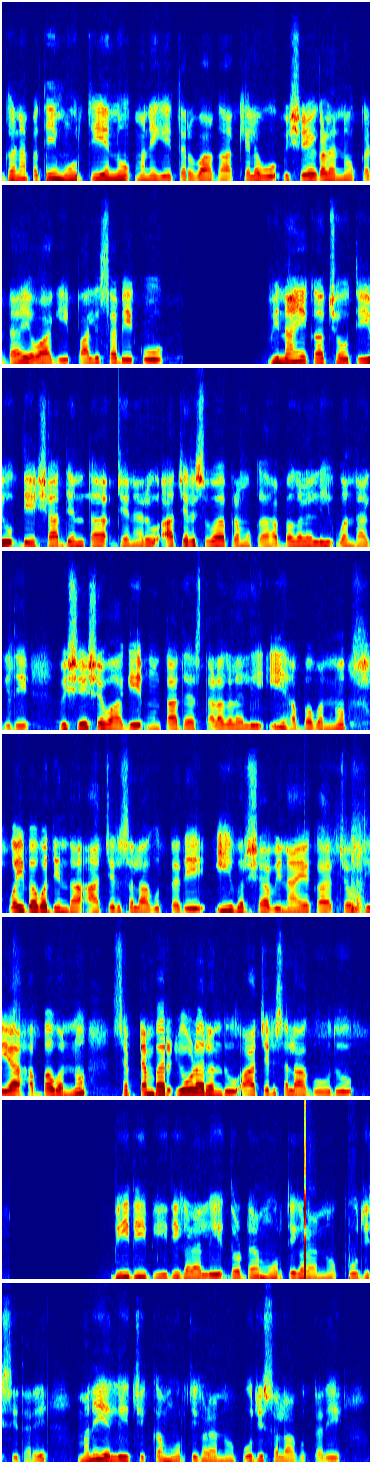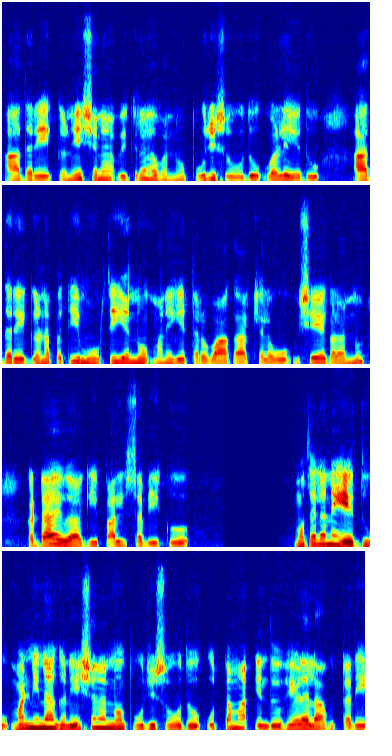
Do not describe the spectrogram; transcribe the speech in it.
ಗಣಪತಿ ಮೂರ್ತಿಯನ್ನು ಮನೆಗೆ ತರುವಾಗ ಕೆಲವು ವಿಷಯಗಳನ್ನು ಕಡ್ಡಾಯವಾಗಿ ಪಾಲಿಸಬೇಕು. ವಿನಾಯಕ ಚೌತಿಯು ದೇಶಾದ್ಯಂತ ಜನರು ಆಚರಿಸುವ ಪ್ರಮುಖ ಹಬ್ಬಗಳಲ್ಲಿ ಒಂದಾಗಿದೆ. ವಿಶೇಷವಾಗಿ ಮುಂತಾದ ಸ್ಥಳಗಳಲ್ಲಿ ಈ ಹಬ್ಬವನ್ನು ವೈಭವದಿಂದ ಆಚರಿಸಲಾಗುತ್ತದೆ. ಈ ವರ್ಷ ವಿನಾಯಕ ಚೌತಿಯ ಹಬ್ಬವನ್ನು ಸೆಪ್ಟೆಂಬರ್ ಏಳರಂದು ಆಚರಿಸಲಾಗುವುದು. ಬೀದಿ ಬೀದಿಗಳಲ್ಲಿ ದೊಡ್ಡ ಮೂರ್ತಿಗಳನ್ನು ಪೂಜಿಸಿದರೆ, ಮನೆಯಲ್ಲಿ ಚಿಕ್ಕ ಮೂರ್ತಿಗಳನ್ನು ಪೂಜಿಸಲಾಗುತ್ತದೆ. ಆದರೆ ಗಣೇಶನ ವಿಗ್ರಹವನ್ನು ಪೂಜಿಸುವುದು ಒಳ್ಳೆಯದು. ಆದರೆ ಗಣಪತಿ ಮೂರ್ತಿಯನ್ನು ಮನೆಗೆ ತರುವಾಗ ಕೆಲವು ವಿಷಯಗಳನ್ನು ಕಡ್ಡಾಯವಾಗಿ ಪಾಲಿಸಬೇಕು. ಮೊದಲನೆಯದು ಮಣ್ಣಿನ ಗಣೇಶನನ್ನು ಪೂಜಿಸುವುದು ಉತ್ತಮ ಎಂದು ಹೇಳಲಾಗುತ್ತದೆ.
